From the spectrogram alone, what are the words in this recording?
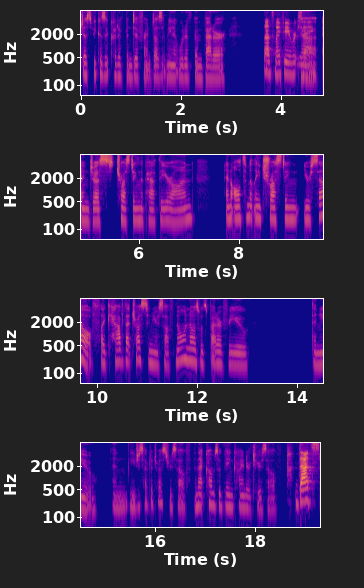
just because it could have been different doesn't mean it would have been better. That's my favorite saying. and just trusting the path that you're on and ultimately trusting yourself like have that trust in yourself no one knows what's better for you than you and you just have to trust yourself and that comes with being kinder to yourself that's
